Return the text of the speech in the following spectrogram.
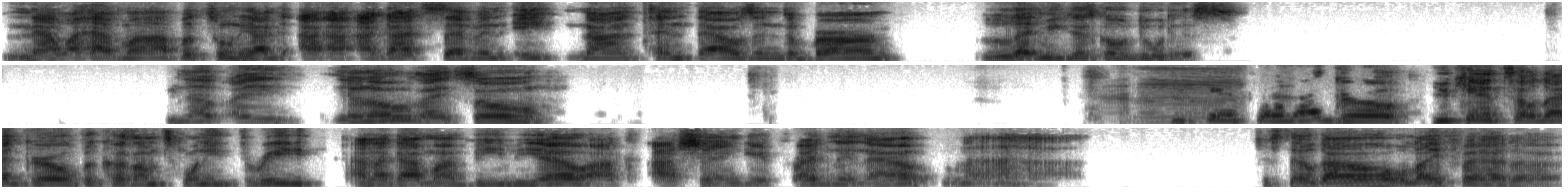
Now I have my opportunity. I, I I got seven, eight, nine, ten thousand to burn. Let me just go do this." You know, I you know like so. You can't tell that girl. You can't tell that girl because I'm 23 and I got my BBL. I, I shouldn't get pregnant now. Nah, she still got her whole life ahead of her.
